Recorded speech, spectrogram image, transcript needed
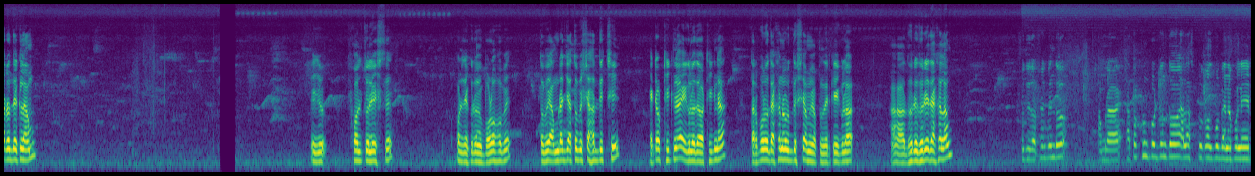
আরও দেখলাম। এই যে ফল চলে এসছে পর্যায়ক্রমে বড় হবে। তবে আমরা যে এত বেশি হাত দিচ্ছি, এটাও ঠিক না, এগুলো দেওয়া ঠিক না। তারপরেও দেখানোর উদ্দেশ্যে আমি আপনাদেরকে এগুলো ধরে ধরে দেখালাম। শুধু দর্শকবৃন্দ, আমরা এতক্ষণ পর্যন্ত এলাচ প্রকল্প বেনাপোলের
